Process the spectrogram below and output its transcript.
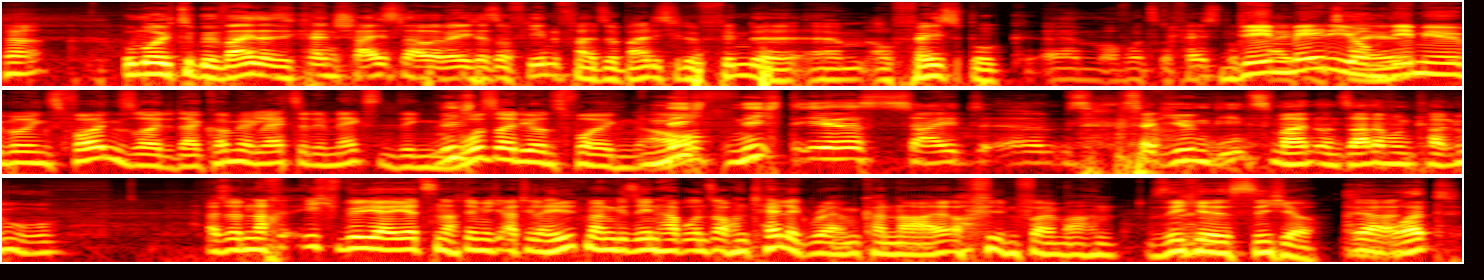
Ja. um euch zu beweisen, dass ich keinen Scheiß laber, werde ich das auf jeden Fall, sobald ich es wieder finde, ähm, auf Facebook, ähm, auf unsere facebook Dem Medium, dem ihr übrigens folgen solltet, da kommen wir gleich zu dem nächsten Ding. Nicht- Wo sollt ihr uns folgen? Nicht, nicht erst seit, ähm, seit Jürgen Dienstmann und Salomon Kalou. Also nach, ich will ja jetzt, nachdem ich Attila Hildmann gesehen habe, uns auch einen Telegram-Kanal auf jeden Fall machen. Sicher ist sicher. Ja, What?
